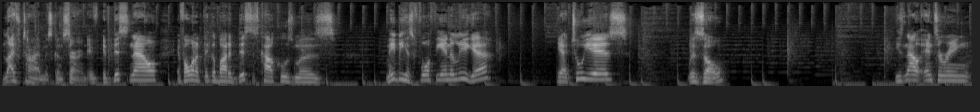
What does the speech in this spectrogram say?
lifetime is concerned. If if this now, if I want to think about it, this is Kyle Kuzma's maybe his fourth year in the league. Yeah, yeah, two years with Zoe. He's now entering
